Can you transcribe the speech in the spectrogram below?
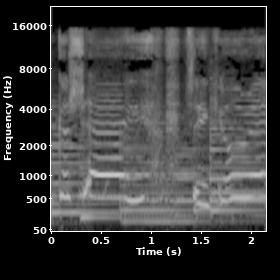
ricochet, take your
